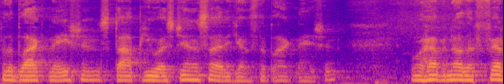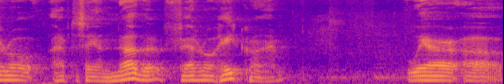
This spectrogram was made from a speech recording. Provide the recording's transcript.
for the black nation, stop U.S. genocide against the black nation. We'll have another federal, I have to say, another federal hate crime where uh,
